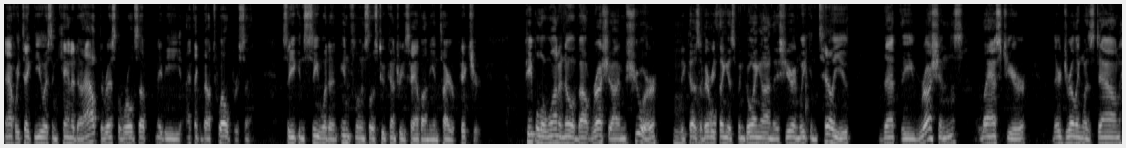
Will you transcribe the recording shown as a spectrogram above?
Now, if we take the US and Canada out, the rest of the world's up maybe, I think, about 12%. So you can see what an influence those two countries have on the entire picture. People will want to know about Russia, I'm sure, mm-hmm. because of everything that's been going on this year. And we can tell you that the Russians last year, their drilling was down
